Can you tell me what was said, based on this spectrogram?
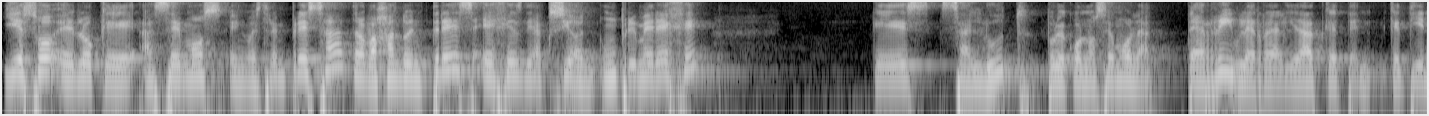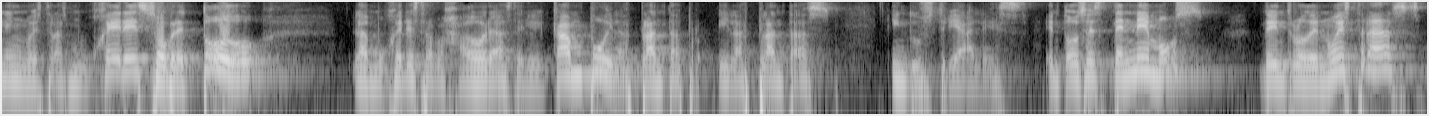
Y eso es lo que hacemos en nuestra empresa, trabajando en tres ejes de acción. Un primer eje, que es salud, porque conocemos la terrible realidad que, que tienen nuestras mujeres, sobre todo las mujeres trabajadoras del campo y las plantas, y las plantas industriales. Entonces tenemos dentro de, nuestras,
